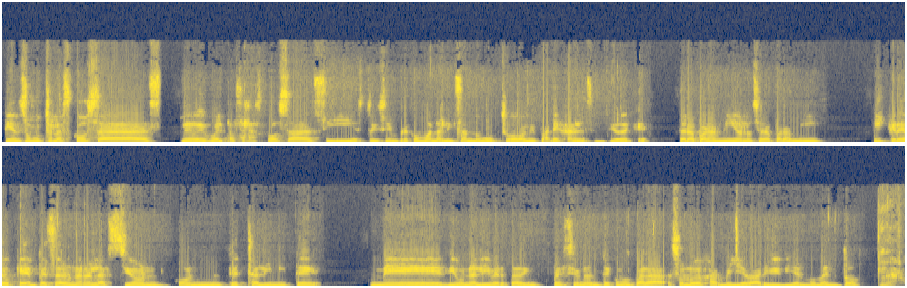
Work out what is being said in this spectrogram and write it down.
pienso mucho las cosas, le doy vueltas a las cosas y estoy siempre como analizando mucho a mi pareja en el sentido de que será para mí o no será para mí. Y creo que empezar una relación con fecha límite me dio una libertad impresionante como para solo dejarme llevar y vivir el momento. Claro.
